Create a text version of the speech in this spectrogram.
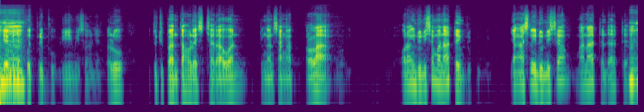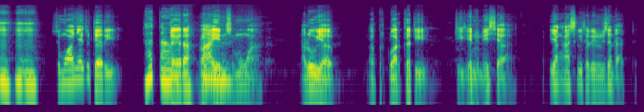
Dia Hmm. menyebut pribumi misalnya. Lalu itu dibantah oleh sejarawan dengan sangat telak. Orang Indonesia mana ada yang pribumi? Yang asli Indonesia mana ada? Tidak ada. Mm-mm, mm-mm. Semuanya itu dari datang. daerah lain Hmm. semua. Lalu ya berkeluarga di di Indonesia. Tapi yang asli dari Indonesia tidak ada.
